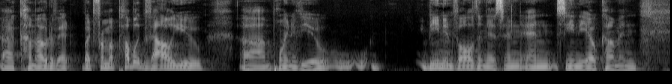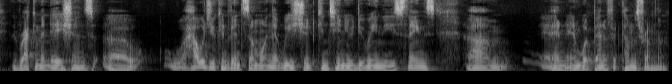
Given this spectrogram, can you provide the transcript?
uh, come out of it. But from a public value um, point of view, being involved in this and and seeing the outcome and the recommendations. Uh, how would you convince someone that we should continue doing these things, um, and and what benefit comes from them?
